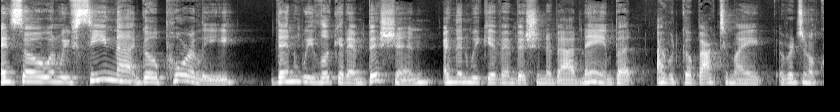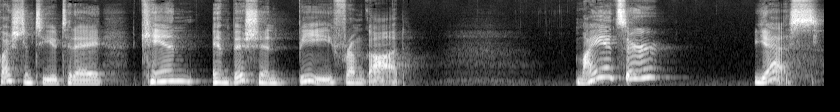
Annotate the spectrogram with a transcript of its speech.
And so when we've seen that go poorly then we look at ambition and then we give ambition a bad name. But I would go back to my original question to you today can ambition be from God? My answer yes.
